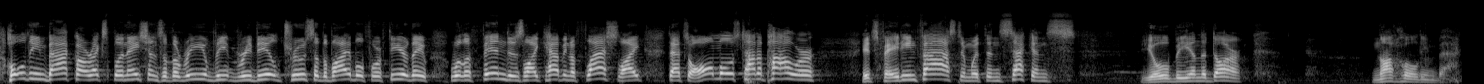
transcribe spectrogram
holding back our explanations of the re- revealed truths of the Bible for fear they will offend is like having a flashlight that's almost out of power. It's fading fast, and within seconds, you'll be in the dark. Not holding back,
